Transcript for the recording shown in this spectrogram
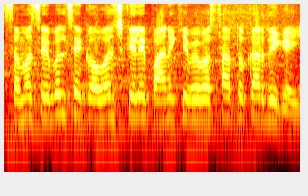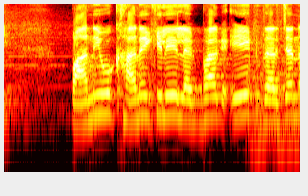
समरसेबल से गौवंश के लिए पानी की व्यवस्था तो कर दी गई। पानी वो खाने के लिए लगभग एक दर्जन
